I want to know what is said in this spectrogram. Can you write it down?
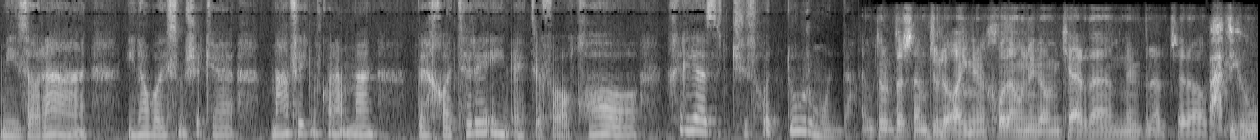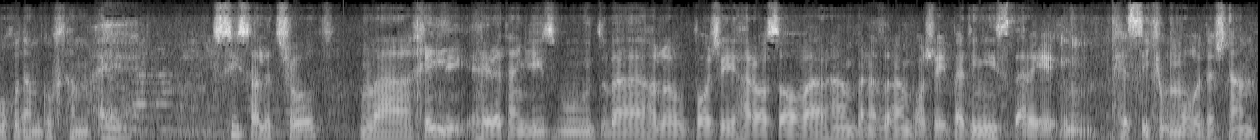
می‌ذارن اینا باعث میشه که من فکر می‌کنم من به خاطر این اتفاقها خیلی از چیزها دور موندم. همینطور داشتم جلو آینه خودم رو نگاه می‌کردم نمی‌دونم چرا. بعدی که به خودم گفتم سی سالت شد؟ و خیلی حیرت انگیز بود و حالا واژه حراس آور هم به نظرم واژه بدی نیست برای این حسی که اون موقع داشتم.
